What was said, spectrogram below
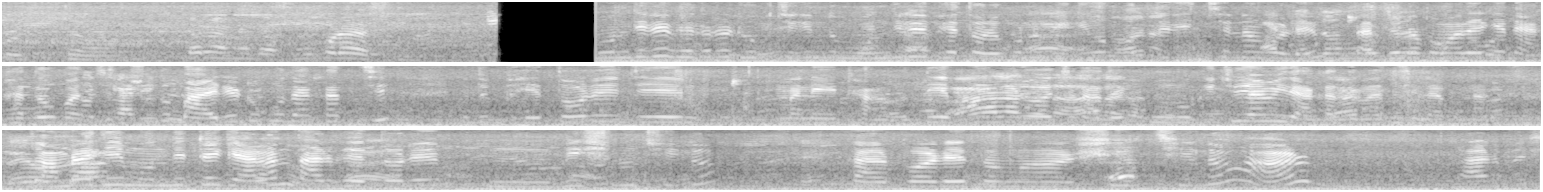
করতে হবে। মন্দিরের ভেতরে ঢুকছি কিন্তু মন্দিরের ভেতরে কোনো ভিডিও করতে দিচ্ছে না বলে তার জন্য তোমাদেরকে দেখাতেও পাচ্ছি। শুধু বাইরেটুকু দেখাচ্ছি কিন্তু ভেতরে যে মানে দেবদেবী রয়েছে তাদের কোনো কিছুই আমি দেখাতে পারছিলাম না। তো আমরা যে মন্দিরটায় গেলাম তার ভেতরে বিষ্ণু ছিল তারপরে তোমার শিব ছিল আর আর বেশ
